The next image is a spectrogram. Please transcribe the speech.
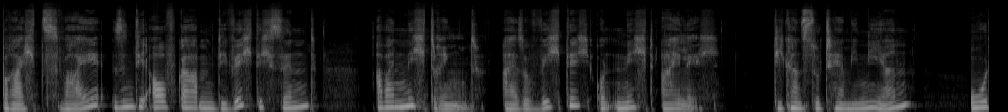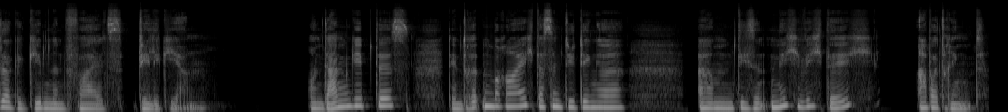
Bereich 2 sind die Aufgaben, die wichtig sind, aber nicht dringend, also wichtig und nicht eilig. Die kannst du terminieren oder gegebenenfalls delegieren. Und dann gibt es den dritten Bereich, das sind die Dinge, ähm, die sind nicht wichtig, aber dringend.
